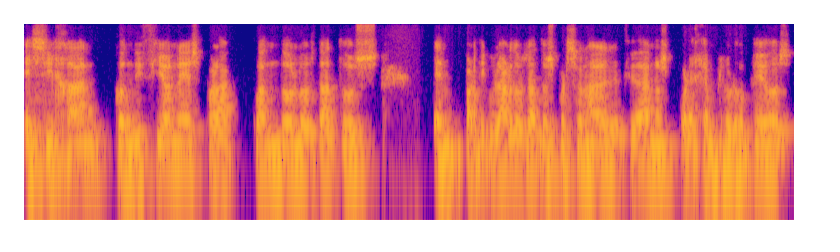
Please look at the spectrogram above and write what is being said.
exijan condiciones para cuando los datos, en particular los datos personales de ciudadanos, por ejemplo, europeos,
